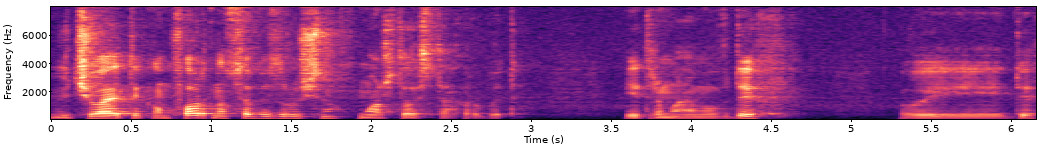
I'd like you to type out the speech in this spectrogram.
Відчуваєте комфортно себе зручно, можете ось так робити. І тримаємо вдих, видих.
